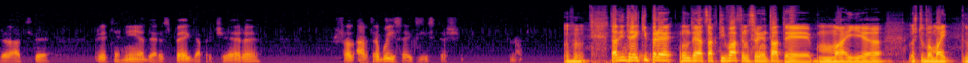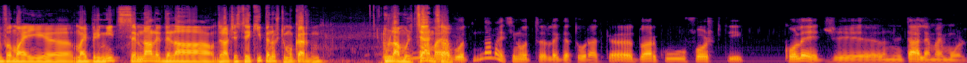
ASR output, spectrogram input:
relații de prietenie, de respect, de apreciere și ar, ar trebui să existe și Uh-huh. Dar dintre echipele unde ați activat în străinătate, mai, uh, nu știu, vă mai, vă mai, uh, mai primiți semnale de la, de la aceste echipe? Nu știu, măcar la mulți ani? N-am mai, sau... avut, n-am mai ținut legătura, adică doar cu foștii colegi în Italia mai mult,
